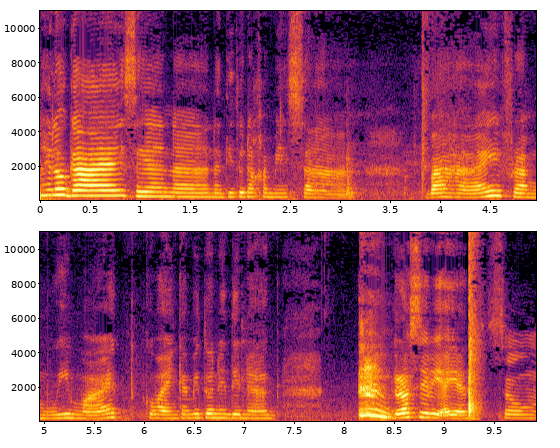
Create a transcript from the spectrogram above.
Hello guys! Ayan na, nandito na kami sa bahay from Wemart. Kumain kami doon then nag grocery, ayan. So,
